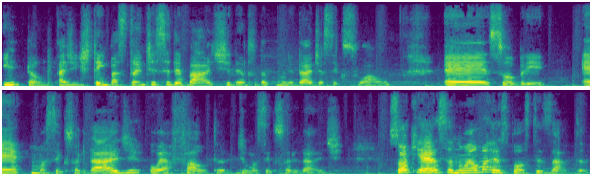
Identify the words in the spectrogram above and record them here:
Então, a gente tem bastante esse debate dentro da comunidade assexual é, sobre é uma sexualidade ou é a falta de uma sexualidade. Só que essa não é uma resposta exata,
